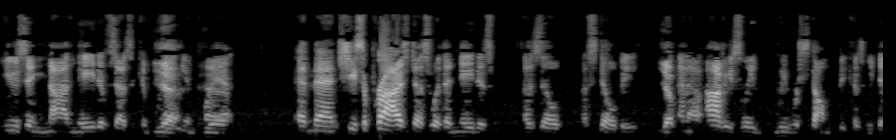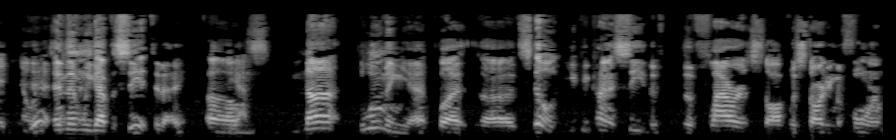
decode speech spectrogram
using non-natives as a Yeah, companion plant? And then she surprised us with a native, a, zil, astilbe. Yep. And uh, obviously we were stumped because we didn't know. Yeah, it and then we got to see it today. Um, yes. Not blooming yet, but uh, still, you can kind of see the, the flower stalk was starting to form.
